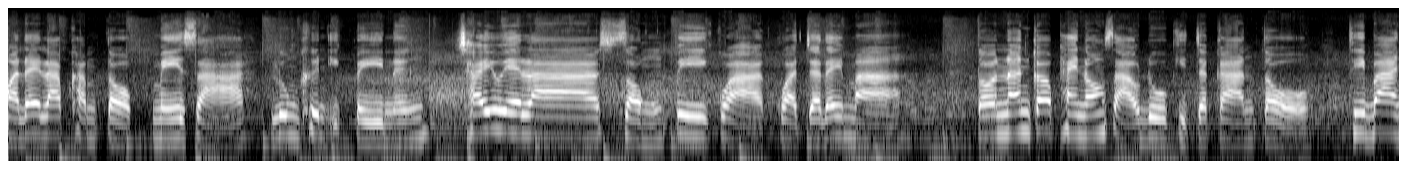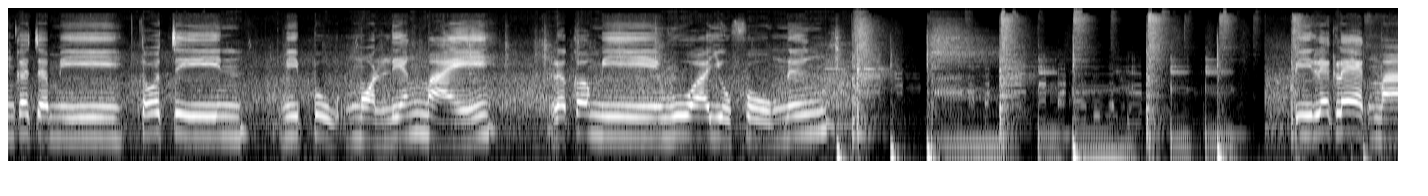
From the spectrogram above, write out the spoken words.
มาได้รับคำตอบเมษารุ่งขึ้นอีกปีนึง ใช้เวลา 2 ปีกว่ากว่าจะได้มา ตอนนั้นก็ให้น้องสาวดูกิจการต่อ ที่บ้านก็จะมีโต๊ะจีน มีปลูกหม่อนเลี้ยงไหม แล้วก็มีวัวอยู่ฝูงนึง ปีแรก ๆมา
